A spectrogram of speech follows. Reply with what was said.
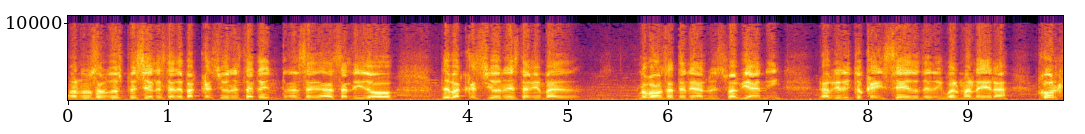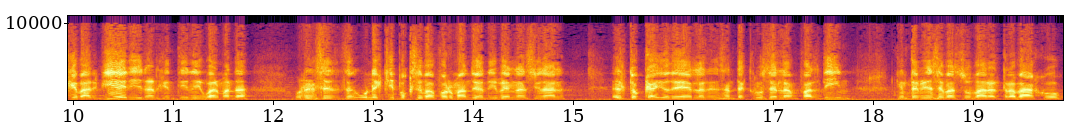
manda un saludo especial, está de vacaciones, está dentro, ha salido de vacaciones, también va, lo vamos a tener a Luis Fabiani, Gabrielito Caicedo de igual manera, Jorge Barbieri en Argentina igual manda un, equipo que se va formando y a nivel nacional, el tocayo de Erlan en Santa Cruz, Erlan Faldín, quien también se va a sumar al trabajo,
